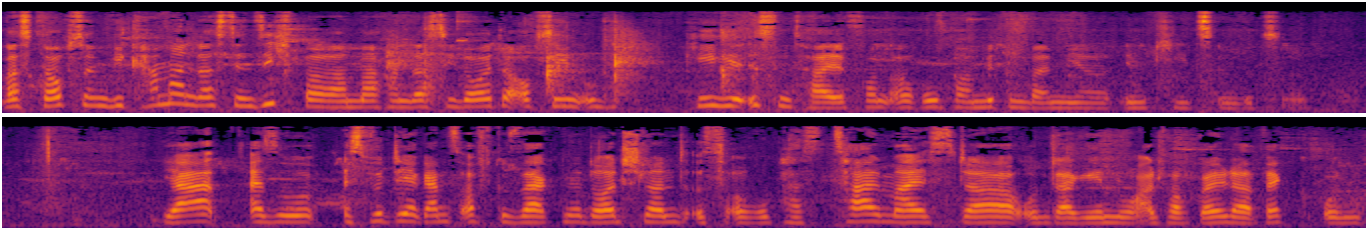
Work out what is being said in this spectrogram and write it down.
was glaubst du, wie kann man das denn sichtbarer machen, dass die Leute auch sehen, okay, hier ist ein Teil von Europa mitten bei mir im Kiez im Bezirk? Ja, also es wird ja ganz oft gesagt, ne, Deutschland ist Europas Zahlmeister und da gehen nur einfach Gelder weg und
